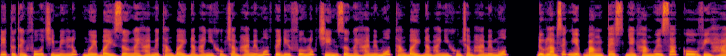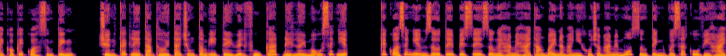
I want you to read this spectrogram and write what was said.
đi từ thành phố Hồ Chí Minh lúc 17 giờ ngày 20 tháng 7 năm 2021 về địa phương lúc 9 giờ ngày 21 tháng 7 năm 2021, được làm xét nghiệm bằng test nhanh kháng nguyên SARS-CoV-2 có kết quả dương tính, chuyển cách ly tạm thời tại Trung tâm Y tế huyện Phù Cát để lấy mẫu xét nghiệm. Kết quả xét nghiệm RT-PCR giờ ngày 22 tháng 7 năm 2021 dương tính với SARS-CoV-2.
